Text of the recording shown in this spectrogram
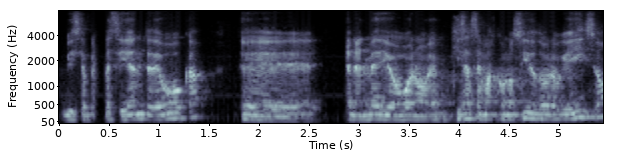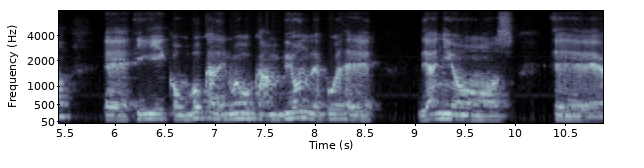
vicepresidente de Boca, en el medio, bueno, quizás es más conocido todo lo que hizo, y con Boca de nuevo campeón después de, de años eh,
